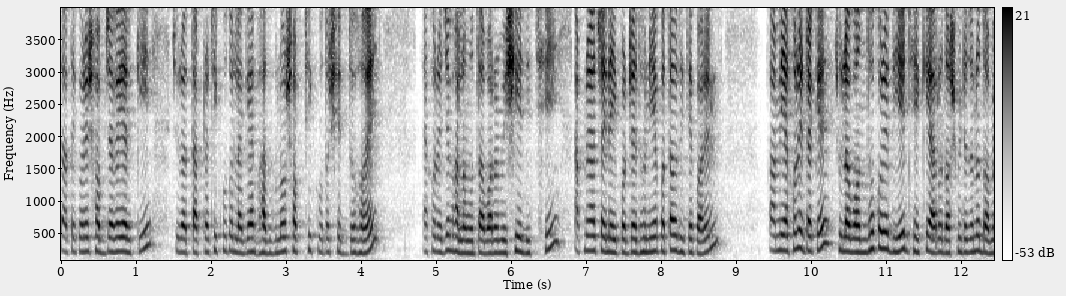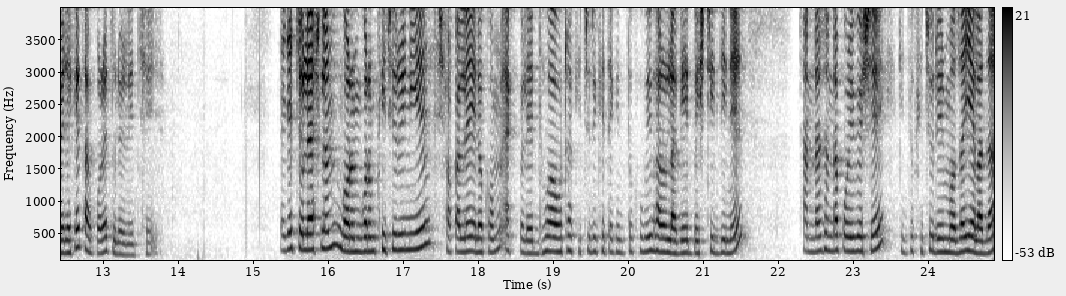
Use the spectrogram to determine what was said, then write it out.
তাতে করে সব জায়গায় আর কি চুলার তাপটা ঠিক মতো লাগে আর ভাতগুলোও সব ঠিক মতো সেদ্ধ হয়। এখন এই যে ভালো মতো আবারও মিশিয়ে দিচ্ছি। আপনারা চাইলে এই পর্যায়ে ধনিয়া পাতাও দিতে পারেন। তো আমি এখন এটাকে চুলা বন্ধ করে দিয়ে ঢেকে আরও দশ মিনিটের জন্য দমে রেখে তারপরে তুলে নিচ্ছি। এই যে চলে আসলাম গরম গরম খিচুড়ি নিয়ে। সকালে এরকম এক প্লেট ধোয়া ওঠা খিচুড়ি খেতে কিন্তু খুবই ভালো লাগে বৃষ্টির দিনে। ঠান্ডা ঠান্ডা পরিবেশে কিন্তু খিচুড়ির মজাই আলাদা।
